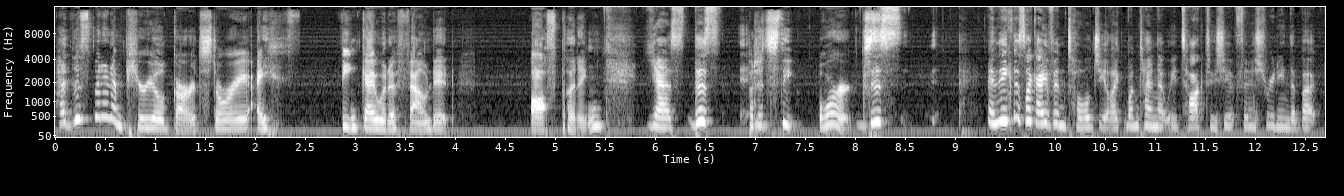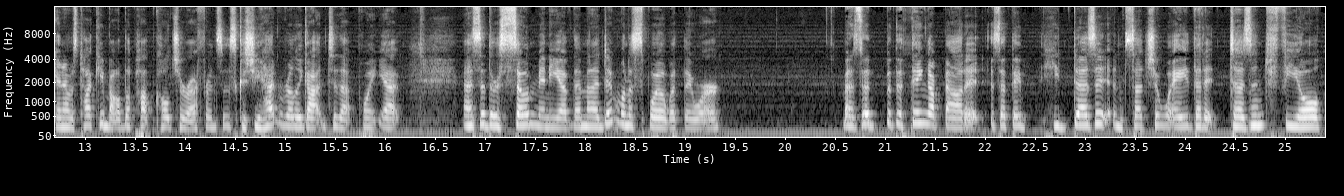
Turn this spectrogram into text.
had this been an Imperial Guard story, I think I would have found it off-putting. Yes, this But it's the orcs. this I think it's like I even told you, like one time that we talked to, she had finished reading the book, and I was talking about all the pop culture references because she hadn't really gotten to that point yet. And I said there's so many of them, and I didn't want to spoil what they were. But I said, but the thing about it is that they he does it in such a way that it doesn't feel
